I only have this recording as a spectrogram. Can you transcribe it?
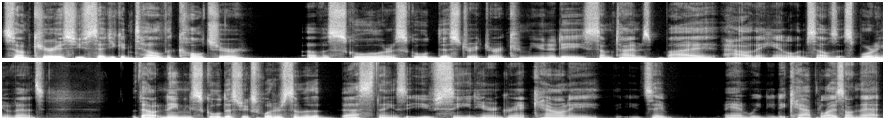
So I'm curious. You said you can tell the culture of a school or a school district or a community sometimes by how they handle themselves at sporting events. Without naming school districts, what are some of the best things that you've seen here in Grant County that you'd say, and we need to capitalize on that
